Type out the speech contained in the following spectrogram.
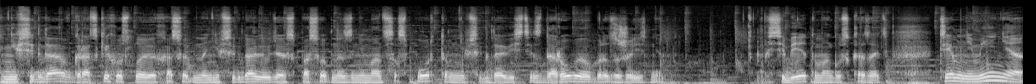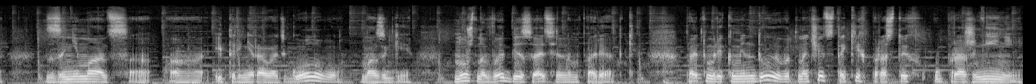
не всегда в городских условиях, особенно не всегда люди способны заниматься спортом, не всегда вести здоровый образ жизни. По себе это могу сказать. Тем не менее, заниматься э, и тренировать голову, мозги, нужно в обязательном порядке. Поэтому рекомендую вот начать с таких простых упражнений,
